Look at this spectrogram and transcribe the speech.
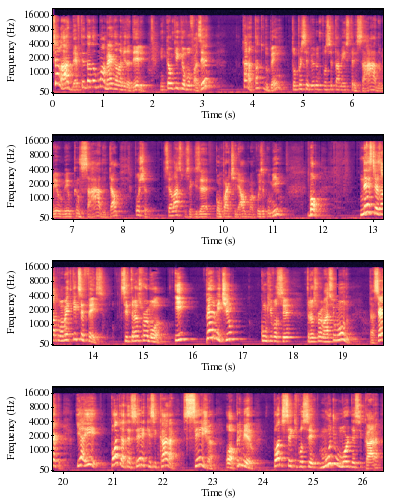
sei lá, deve ter dado alguma merda na vida dele. Então, o que, que eu vou fazer? Cara, tá tudo bem? Tô percebendo que você tá meio estressado, meio, meio cansado e tal. Poxa, sei lá, se você quiser compartilhar alguma coisa comigo. Bom, neste exato momento, o que, que você fez? Se transformou e permitiu com que você transformasse o mundo, tá certo? E aí, pode até ser que esse cara seja, ó, primeiro, pode ser que você mude o humor desse cara,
